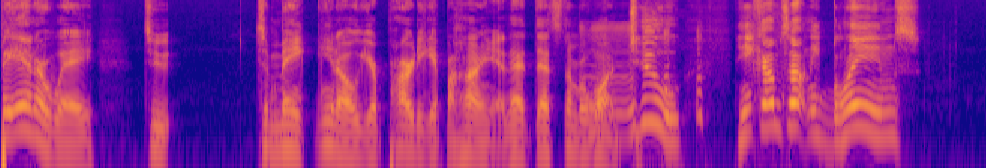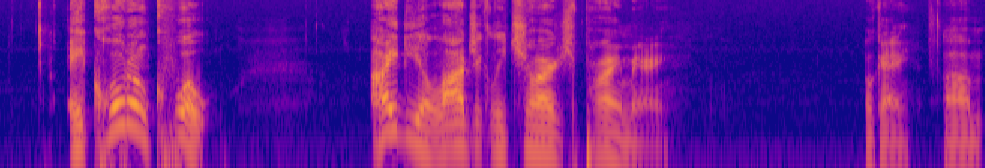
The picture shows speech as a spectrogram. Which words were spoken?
banner way to to make you know your party get behind you. That that's number one. Mm. Two, he comes out and he blames a quote unquote ideologically charged primary. Okay, um,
